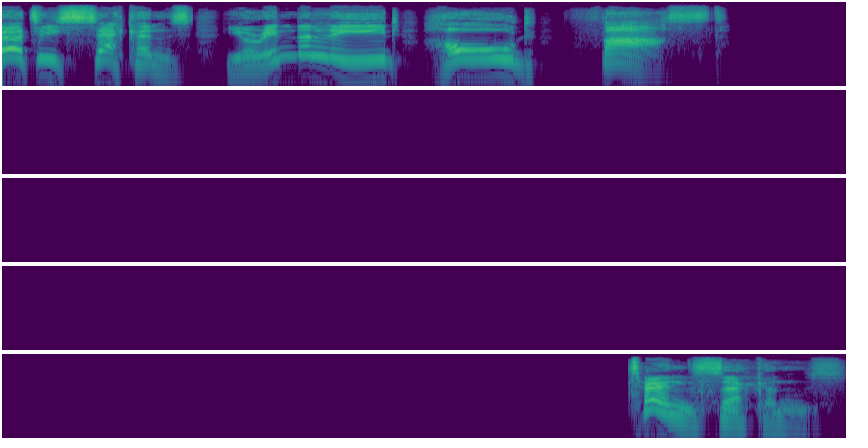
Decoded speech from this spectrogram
Thirty seconds. You're in the lead. Hold fast. Ten seconds.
